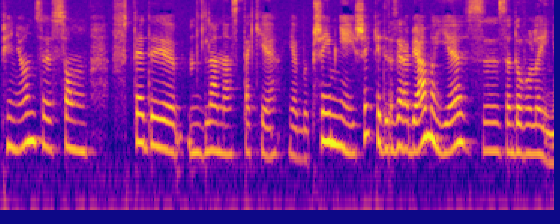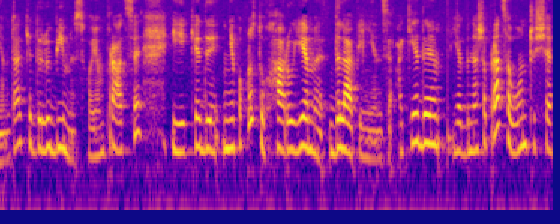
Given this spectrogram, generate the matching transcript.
pieniądze są wtedy dla nas takie jakby przyjemniejsze, kiedy zarabiamy je z zadowoleniem, tak? kiedy lubimy swoją pracę i kiedy nie po prostu harujemy dla pieniędzy, a kiedy jakby nasza praca łączy się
